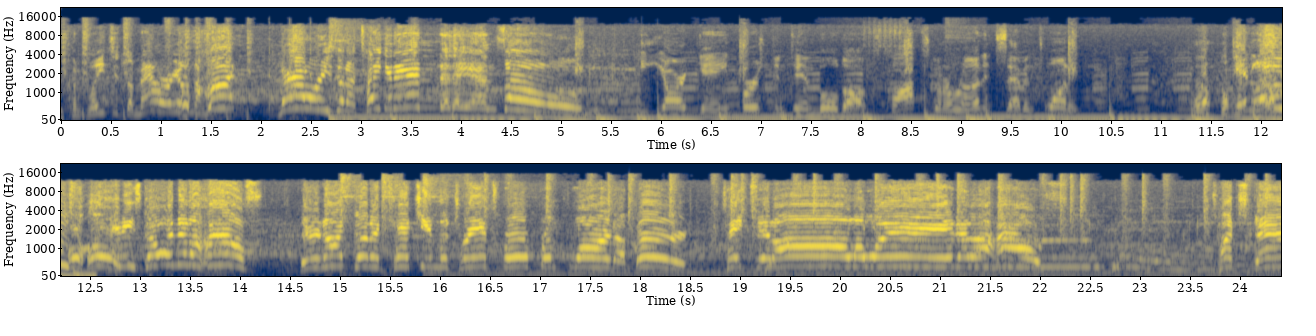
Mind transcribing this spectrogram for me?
Completes it to Mallory on the hot. Mallory's going to take it into the end zone yard gain, first and 10 Bulldogs. Clock's going to run at 720. Oh. Get loose, oh. and he's going to the house. They're not going to catch him. The transfer from Florida. Bird takes it all the way to the house. Touchdown.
